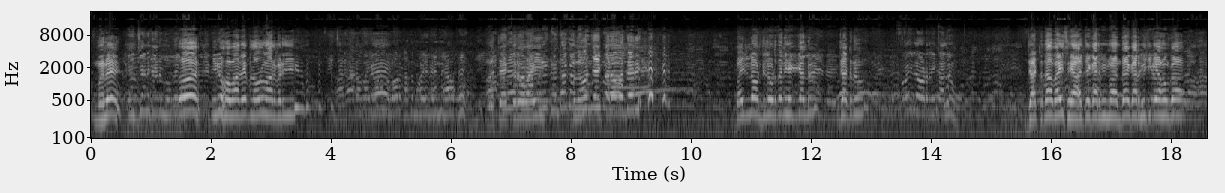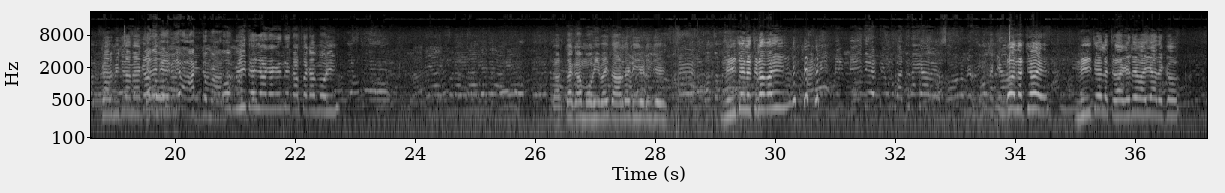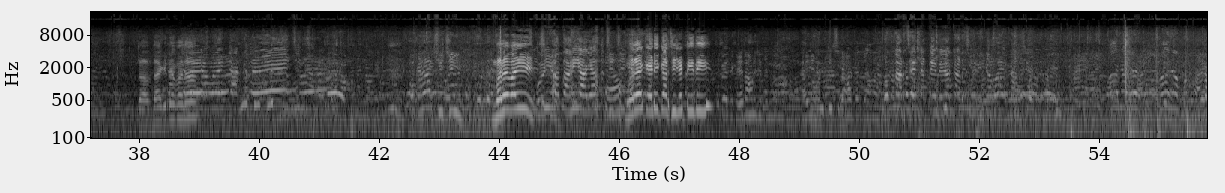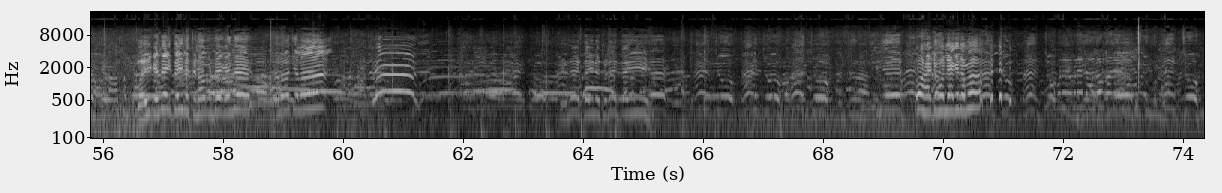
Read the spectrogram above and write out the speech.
ਮਨੇ? ਇੰਜਨ ਗਰਮ ਹੋ ਓਏ ਇਹਨੂੰ ਹਵਾ ਦੇ ਬਲੌਰ ਮਾਰ ਬੜੀ ਬਲੋਰ ਖਤਮ ਹੋਏ ਵੇ ਨੇ ਆਪੇ। ਆ ਚੈੱਕ ਕਰੋ ਬਾਈ। ਬਲੌਰ ਚੈੱਕ ਕਰੋ ਬੰਦੇ ਦੀ। ਬਾਈ ਲਾਉਣ ਦੀ ਲੋੜ ਤਾਂ ਨਹੀਂ ਹੈਗੀ ਗੱਲ ਨੂੰ ਜੱਟ ਨੂੰ। ਕੋਈ ਲੋੜ ਨਹੀਂ ਕੱਲ ਨੂੰ। ਜੱਟ ਦਾ ਬਾਈ ਸਿਆਲ 'ਚ ਗਰਮੀ ਮੰਨਦਾ ਹੈ ਗਰਮੀ 'ਚ ਕਿਆ ਹੋਊਗਾ? ਗਰਮੀ 'ਚ ਤਾਂ ਮੈਂ ਕਹਿੰਦੇ ਕਹਿੰਦਾ ਮੇਰੇ ਵੀਡੀਓ ਅੱਗ ਮਾਰਦਾ। ਉਹ ਮੀਂਹ ਤੇ ਜਾ ਕੇ ਕਹਿੰਦੇ ਕਰਤਾ ਕੰਮ ਉਹੀ। ਕਰਤਾ ਕੰਮ ਉਹੀ ਬਾਈ ਤਾਰ ਦੇ ਡੀਜੇ ਡੂਜੇ। ਮੀਂਹ 'ਚ ਨੱਚਣਾ ਬਾਈ। ਮੀਂਹ ਦੇ ਟਿਊਨ ਵੱਜਦੀ ਆ ਸੌਂਗ ਮਿਊਜ਼ਿਕ ਲੱਗਿਆ ਉਹ ਨੱਚੋ ਏ। ਮੀਂਹ 'ਚ ਨੱਚਣਾ ਕਹਿੰਦੇ ਬਾਈ ਆ ਦੇਖੋ। ਦਬਦਾ ਕਿਤੇ ਪਤਾ ਉਹ ਕਹਿੰਦਾ ਛੀਛੀ ਮਰੇ ਬਾਈ। ਤਾਂ ਹੀ ਆ ਗਿਆ ਛੀਛੀ ਮਰੇ ਕਿਹੜੀ ਕਰਸੀ ਚੱਟੀ ਦੀ? ਇਹ ਤਾਂ ਹੁਣ ਜਤਿੰਦਰ ਉਹ ਕੜਛੇ ਚੱਟੇ ਵੇਗਾ ਕੜਛੀ ਨਹੀਂ ਕੜਛੇ ਬਾਈ ਕਹਿੰਦੇ ਇਦਾਂ ਹੀ ਨੱਚਣਾ ਮੁੰਡੇ ਕਹਿੰਦੇ। ਚਲੋ ਚਲੋ। ਕਹਿੰਦੇ ਇਦਾਂ ਹੀ ਨੱਚਣਾ, ਇਦਾਂ ਹੀ। ਉਹ ਹੈਡਫੋਨ ਲਿਆ ਕੇ ਦਵਾ।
